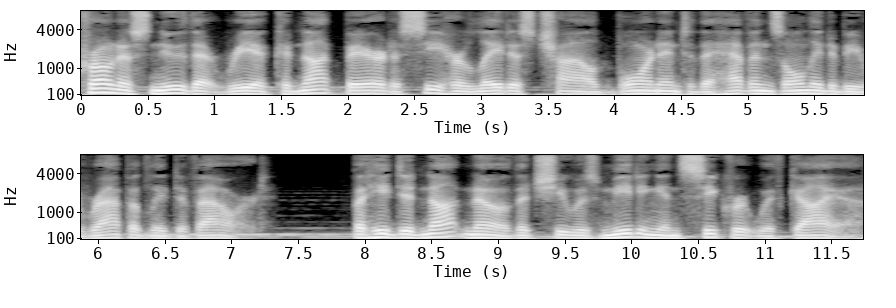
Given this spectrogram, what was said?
Cronus knew that Rhea could not bear to see her latest child born into the heavens only to be rapidly devoured. But he did not know that she was meeting in secret with Gaia,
